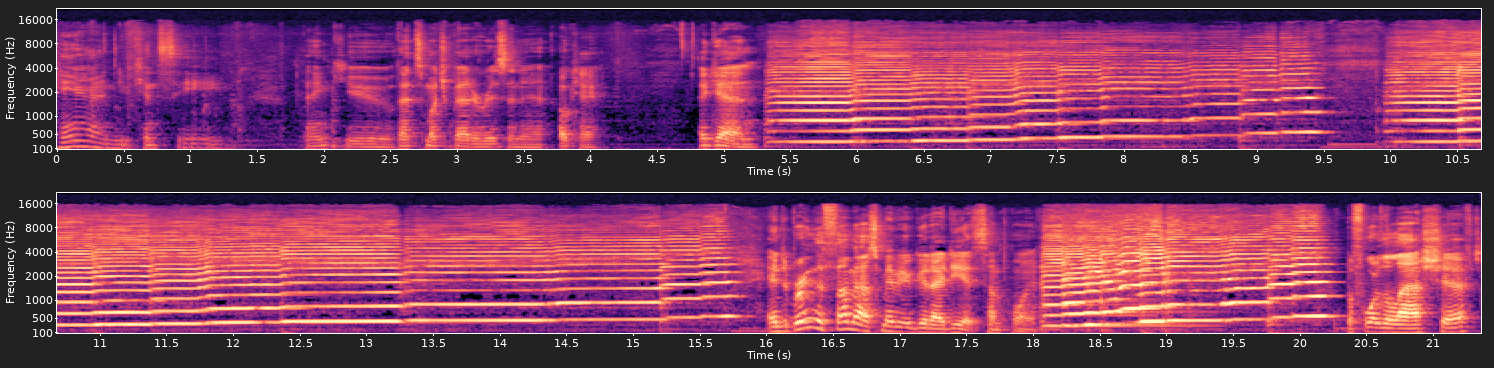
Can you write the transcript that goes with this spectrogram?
can. You can see. Thank you. That's much better, isn't it? Okay. Again. And to bring the thumb out is maybe a good idea at some point. Before the last shift.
